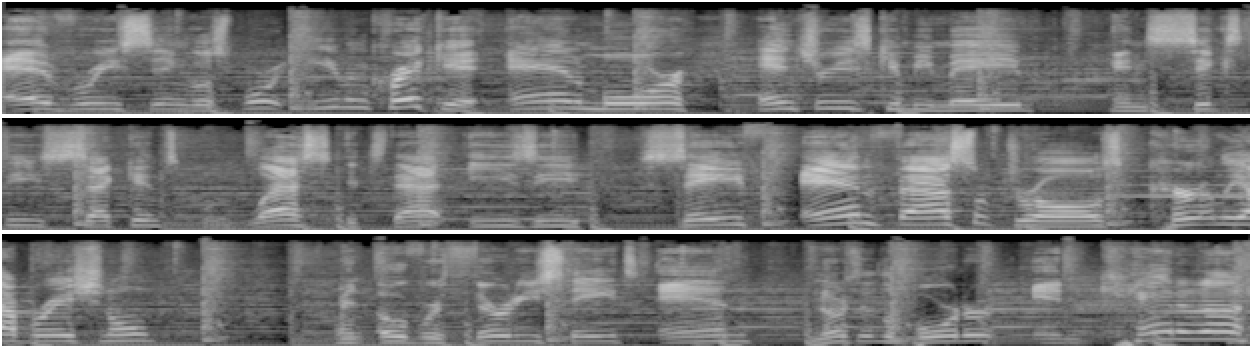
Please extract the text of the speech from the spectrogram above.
Every single sport, even cricket and more. Entries can be made in 60 seconds or less. It's that easy, safe, and fast withdrawals. Currently operational in over 30 states and north of the border in Canada.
